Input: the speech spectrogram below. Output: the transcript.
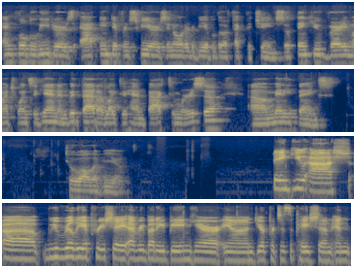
and global leaders at, in different spheres in order to be able to affect the change. So thank you very much once again. And with that, I'd like to hand back to Marisa. Uh, many thanks to all of you. Thank you, Ash. Uh, we really appreciate everybody being here and your participation. And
